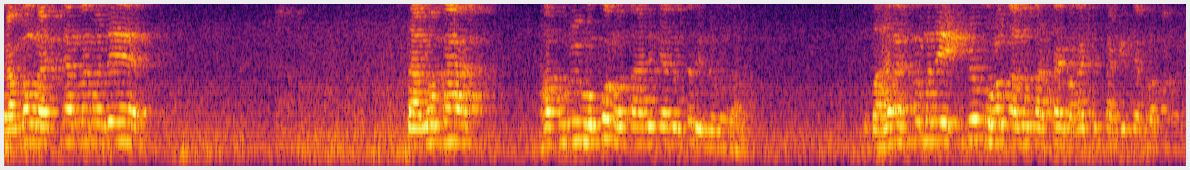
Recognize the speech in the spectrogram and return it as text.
रामभाऊ राजकारणामध्ये तालुका हा पूर्वी ओपन होता आणि त्यानंतर रिझर्व झाला महाराष्ट्रामध्ये एकमेव मोहोळ तालुका असा आहे मगाशी सांगितल्याप्रमाणे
